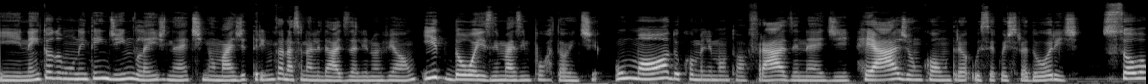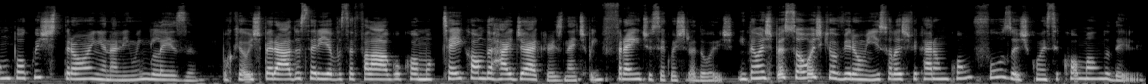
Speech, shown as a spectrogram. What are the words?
e nem todo mundo entendia inglês, né? Tinham mais de 30 nacionalidades ali no avião. E dois, e mais importante, o modo como ele montou a frase, né, de reajam contra os sequestradores, soa um pouco estranha na língua inglesa, porque o esperado seria você falar algo como take on the hijackers, né, tipo enfrente os sequestradores. Então as pessoas que ouviram isso, elas ficaram confusas com esse comando dele.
